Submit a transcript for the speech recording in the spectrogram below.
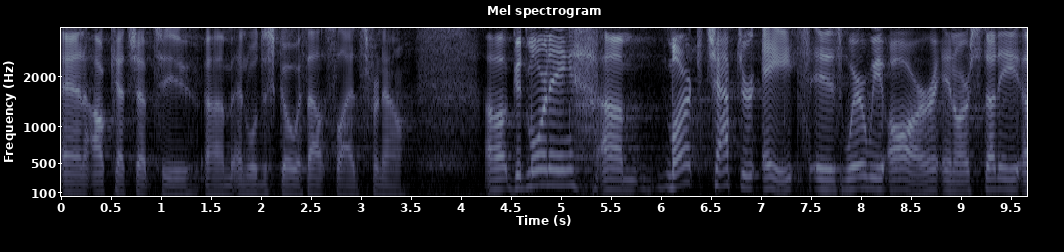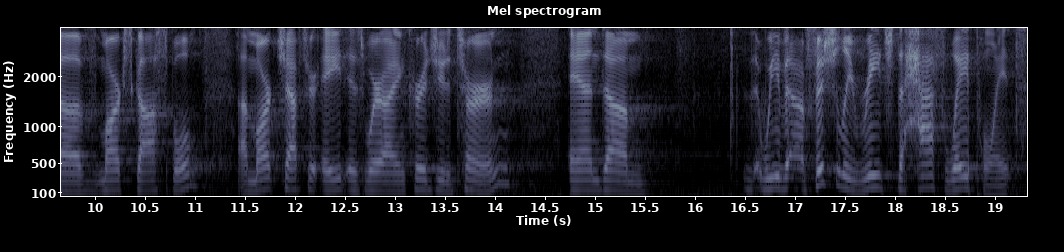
and I'll catch up to you. Um, and we'll just go without slides for now. Uh, good morning. Um, Mark chapter 8 is where we are in our study of Mark's gospel. Uh, Mark chapter 8 is where I encourage you to turn. And um, we've officially reached the halfway point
